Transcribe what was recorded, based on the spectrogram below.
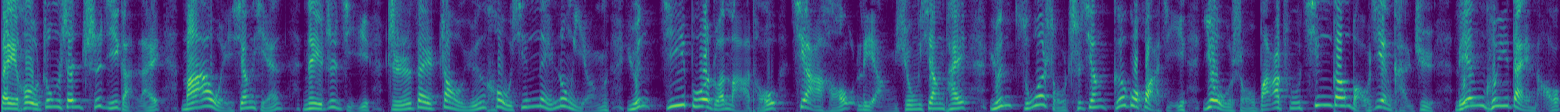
背后钟申持戟赶来，马尾相衔，那只戟只在赵云后心内弄影。云急拨转马头，恰好两胸相拍。云左手持枪隔过画戟，右手拔出青钢宝剑砍去，连盔带脑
